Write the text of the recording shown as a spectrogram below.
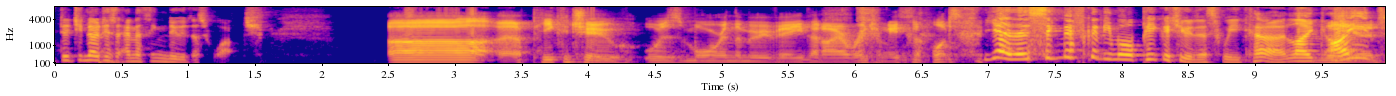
did you notice anything new this watch? Uh, uh, Pikachu was more in the movie than I originally thought. Yeah, there's significantly more Pikachu this week, huh? Like I Weird.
